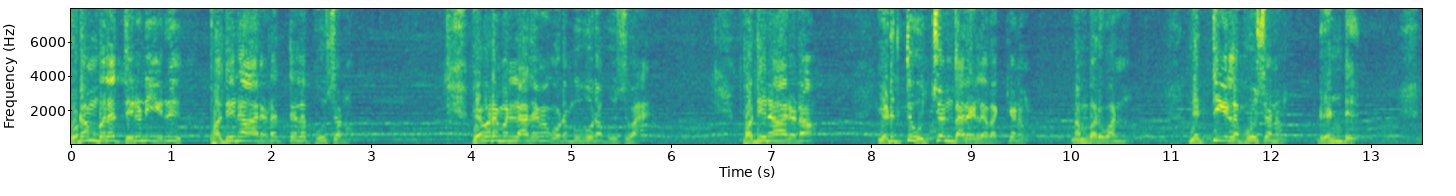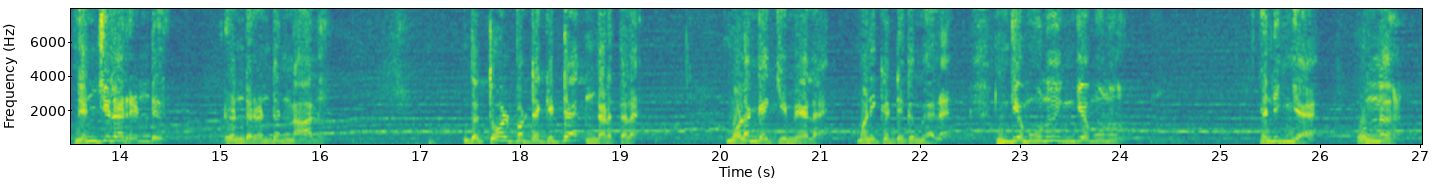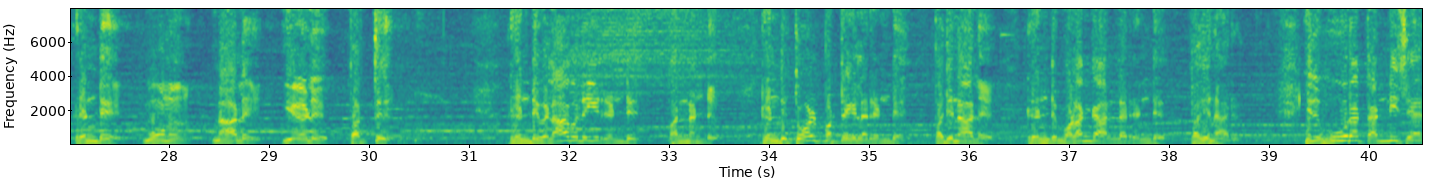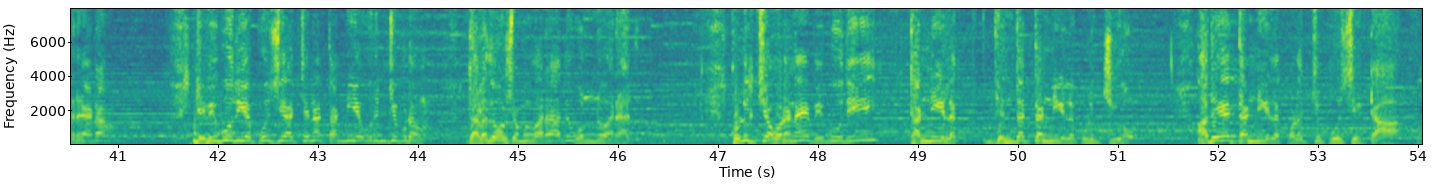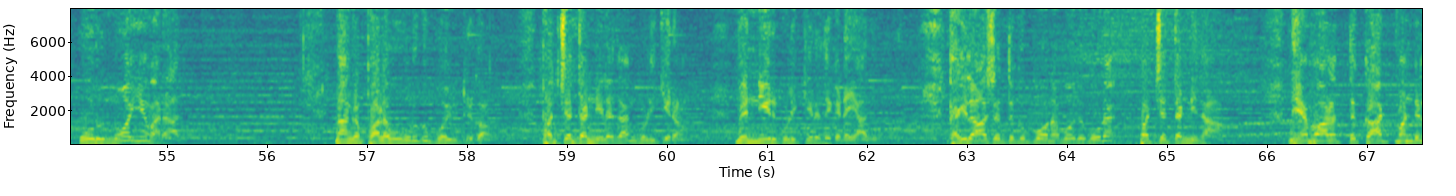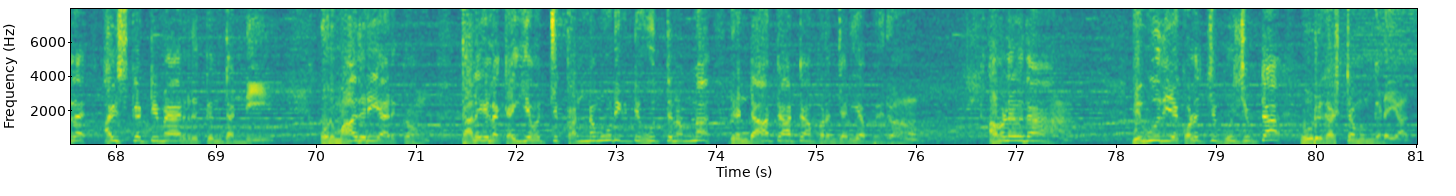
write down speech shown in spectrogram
உடம்புல திருநீர் பதினாறு இடத்துல பூசணும். விவரம் இல்லாதவன் உடம்பு பூரா பூசுவேன். பதினாறு இடம் எடுத்து உச்சந்தரையில் வைக்கணும். நம்பர் ஒன் நெத்தியில் பூசணும். ரெண்டு. நெஞ்சில் ரெண்டு. ரெண்டு ரெண்டு நாலு. இந்த தோள்பட்டை கிட்ட இந்த இடத்துல. முழங்கைக்கு மேலே மணிக்கட்டுக்கு மேலே. இங்கே மூணு இங்கே மூணு. என்னைக்குங்க? ஒன்று ரெண்டு மூணு நாலு ஏழு பத்து. ரெண்டு விழாவிலையும் ரெண்டு பன்னெண்டு. ரெண்டு தோள்பட்டையில் ரெண்டு பதினாலு. ரெண்டு முழங்காலில் ரெண்டு பதினாறு. இது பூரா தண்ணி சேர்ற இடம். இங்க விபூதியை பூசியாச்சுன்னா தண்ணியை உறிஞ்சு விடும் ஜலதோஷமும் வராது ஒன்றும் வராது. குளிச்ச உடனே விபூதி தண்ணியில எந்த தண்ணியில குளிச்சியோ அதே தண்ணியில குழச்சி பூசிட்டா ஒரு நோயும் வராது. நாங்கள் பல ஊருக்கு போயிட்டு இருக்கோம். பச்சை தண்ணியில தான் குளிக்கிறோம். வெந்நீர் குளிக்கிறது கிடையாது. கைலாசத்துக்கு போன போது கூட பச்சை தண்ணி தான். நேபாளத்து காட்மண்டில் ஐஸ் கட்டி மேல இருக்கும் தண்ணி. ஒரு மாதிரியா இருக்கும். தலையில கையை வச்சு கண்ணை மூடிக்கிட்டு ஊத்துனோம்னா ரெண்டு ஆட்டம் ஆட்டம் அப்புறம் சரியா போயிடும். அவ்வளவுதான். விபூதியை குலைச்சு பூசி விட்டா ஒரு கஷ்டமும் கிடையாது.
